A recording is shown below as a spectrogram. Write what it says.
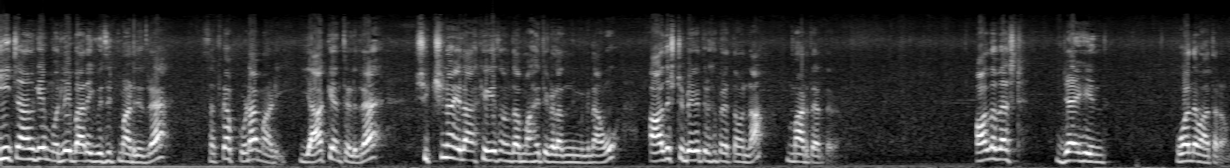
ಈ ಚಾನಲ್ಗೆ ಮೊದಲೇ ಬಾರಿಗೆ ವಿಸಿಟ್ ಮಾಡಿದ್ರೆ ಸಬ್ಸ್ಕ್ರೈಬ್ ಕೂಡ ಮಾಡಿ. ಯಾಕೆ ಅಂತ ಹೇಳಿದ್ರೆ ಶಿಕ್ಷಣ ಇಲಾಖೆಗೆ ಸಂಬಂಧ ಮಾಹಿತಿಗಳನ್ನು ನಿಮಗೆ ನಾವು ಆದಷ್ಟು ಬೇಗ ತಿಳಿಸೋ ಪ್ರಯತ್ನವನ್ನು ಮಾಡ್ತಾ ಇರ್ತೇವೆ. All the best Jai Hind Vande Mataram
